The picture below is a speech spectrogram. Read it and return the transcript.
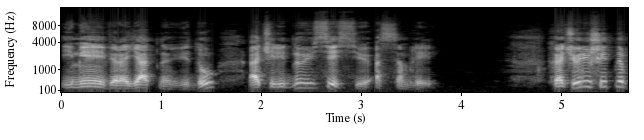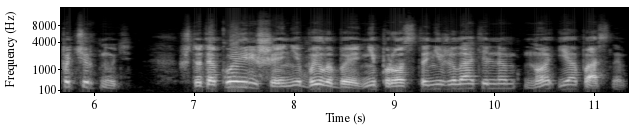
имея, вероятно, в виду очередную сессию Ассамблеи. Хочу решительно подчеркнуть, что такое решение было бы не просто нежелательным, но и опасным,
